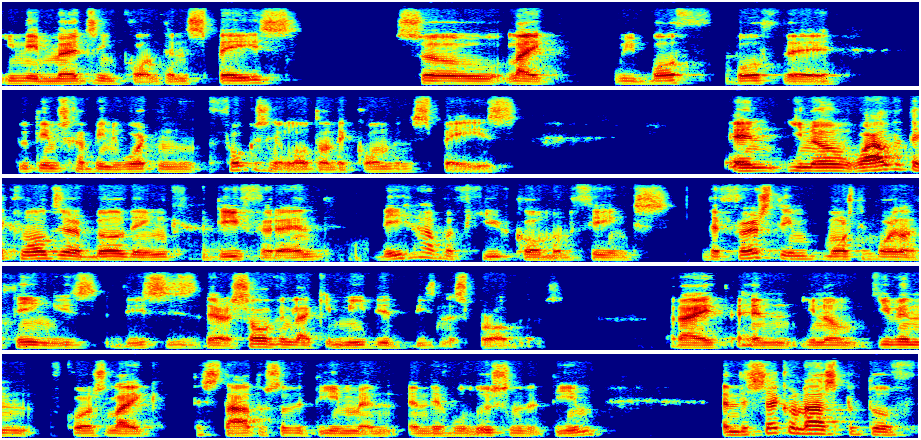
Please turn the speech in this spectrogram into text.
in the emerging content space. So like we both both the two teams have been working, focusing a lot on the content space. And you know, while the technology are building different, they have a few common things. The first thing, most important thing is this is they're solving like immediate business problems, right? And you know, given of course like the status of the team and, and the evolution of the team. And the second aspect of,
